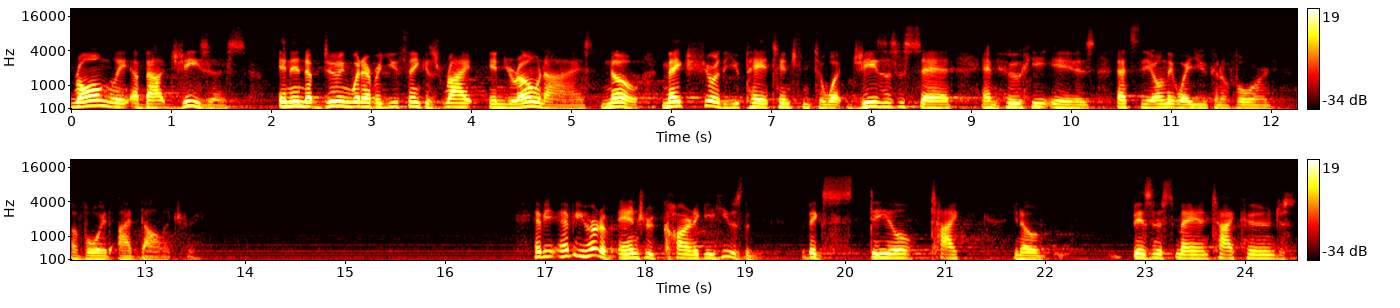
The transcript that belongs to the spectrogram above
wrongly about Jesus and end up doing whatever you think is right in your own eyes. No, make sure that you pay attention to what Jesus has said and who he is. That's the only way you can avoid, avoid idolatry. Have you, have you heard of Andrew Carnegie? He was the, the big steel type, you know, businessman, tycoon, just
